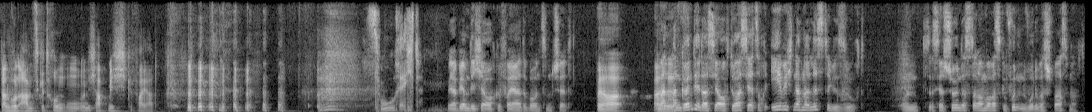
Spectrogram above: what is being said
dann wurde abends getrunken und ich habe mich gefeiert. zu Recht. Ja, wir haben dich ja auch gefeiert bei uns im Chat. Ja. Man, äh, man gönnt dir das ja auch. Du hast ja jetzt auch ewig nach einer Liste gesucht. Und das ist ja schön, dass da noch mal was gefunden wurde, was Spaß macht.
